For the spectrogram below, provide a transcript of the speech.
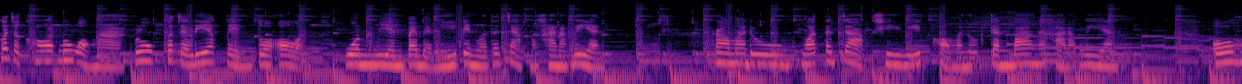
ก็จะคลอดลูกออกมา ลูกก็จะเรียกเป็นตัวอ่อน วนเวียนไปแบบนี้เป็นวัฏจักรนะคะนักเรียน เรามาดูวัฏจักรชีวิตของมนุษย์กันบ้างนะคะนักเรียนโอ้โห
